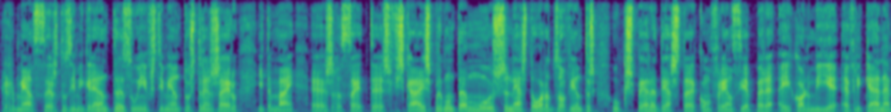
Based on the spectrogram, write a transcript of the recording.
remessas dos imigrantes, o investimento estrangeiro e também as receitas fiscais. Perguntamos nesta hora dos ouvintes o que espera desta conferência para a economia africana.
